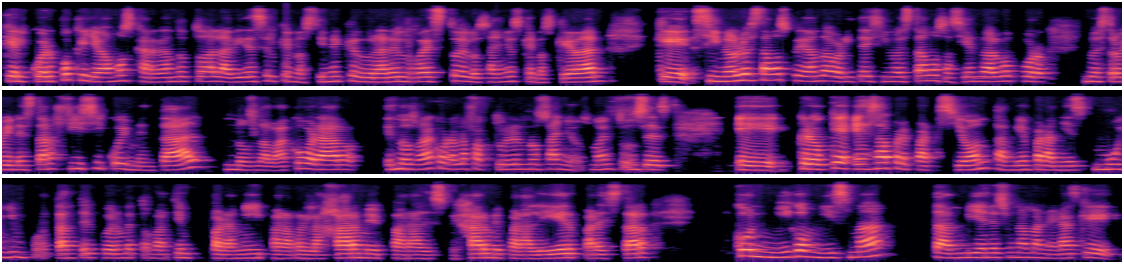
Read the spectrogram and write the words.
que el cuerpo que llevamos cargando toda la vida es el que nos tiene que durar el resto de los años que nos quedan, que si no lo estamos cuidando ahorita y si no estamos haciendo algo por nuestro bienestar físico y mental, nos la va a cobrar nos va a cobrar la factura en unos años, ¿no? Entonces, eh, creo que esa preparación también para mí es muy importante, el poderme tomar tiempo para mí, para relajarme, para despejarme, para leer, para estar conmigo misma, también es una manera que,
